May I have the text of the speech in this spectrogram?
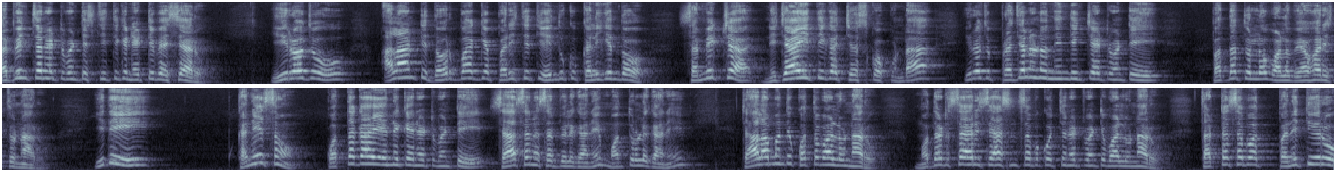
లభించనటువంటి స్థితికి నెట్టివేశారు. ఈరోజు అలాంటి దౌర్భాగ్య పరిస్థితి ఎందుకు కలిగిందో సమీక్ష నిజాయితీగా చేసుకోకుండా ఈరోజు ప్రజలను నిందించేటువంటి పద్ధతుల్లో వాళ్ళు వ్యవహరిస్తున్నారు. ఇది కనీసం కొత్తగా ఎన్నికైనటువంటి శాసనసభ్యులు కానీ మంత్రులు కానీ చాలామంది కొత్త వాళ్ళు ఉన్నారు మొదటిసారి శాసనసభకు వచ్చినటువంటి వాళ్ళు ఉన్నారు చట్టసభ పనితీరు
